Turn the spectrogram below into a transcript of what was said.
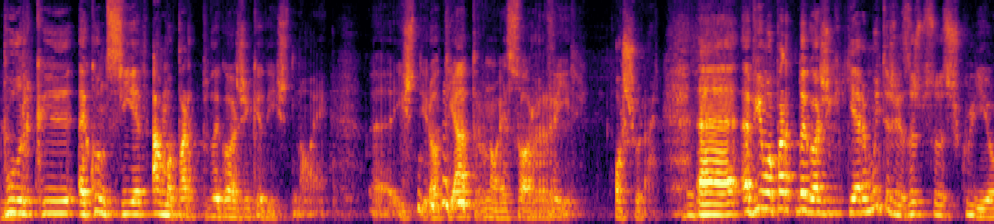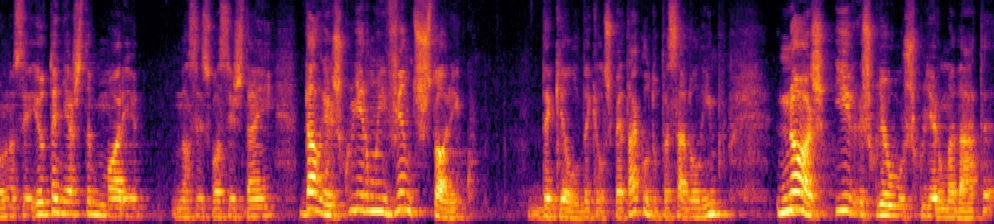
Porque acontecia, há uma parte pedagógica disto, não é? Ah, isto de ir ao teatro não é só rir ou chorar. Ah, havia uma parte pedagógica que era, muitas vezes as pessoas escolhiam, não sei, eu tenho esta memória, não sei se vocês têm, de alguém escolher um evento histórico daquele, daquele espetáculo, do Passado a Limpo, nós ir, escolheu, escolher uma data,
